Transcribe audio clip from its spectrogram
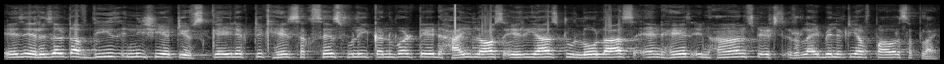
As a result of these initiatives, K Electric has successfully converted high loss areas to low loss and has enhanced its reliability of power supply.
